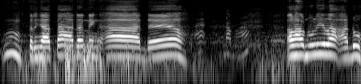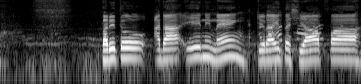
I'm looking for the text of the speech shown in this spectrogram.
Hmm, ternyata ada Neng Adel. Alhamdulillah, aduh. Tadi tuh ada ini Neng, kirain teh siapa?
